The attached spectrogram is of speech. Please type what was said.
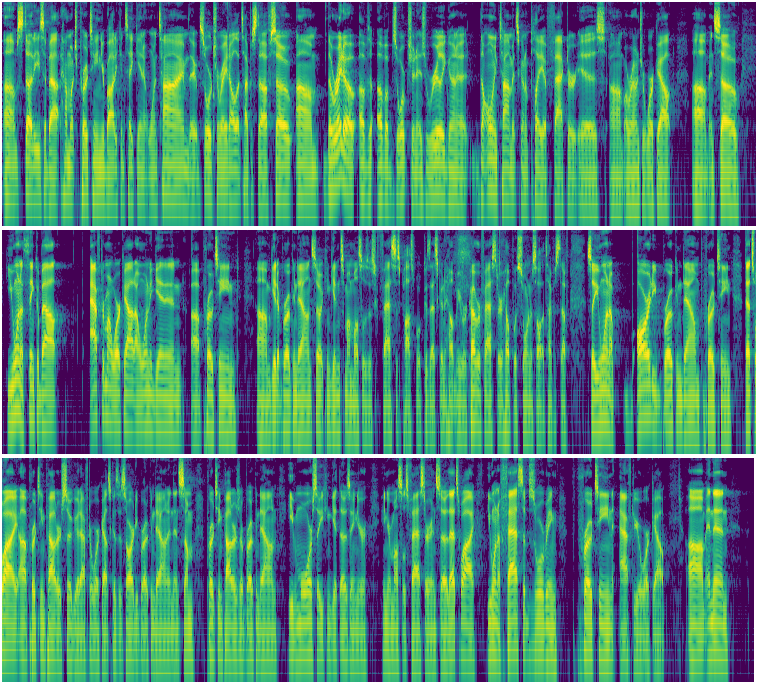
um, studies about how much protein your body can take in at one time, the absorption rate, all that type of stuff. So, um, the rate of, of, of absorption is really going to, the only time it's going to play a factor is um, around your workout. Um, and so, you want to think about after my workout, I want to get in uh, protein, um, get it broken down so it can get into my muscles as fast as possible because that's going to help me recover faster, help with soreness, all that type of stuff. So you want a already broken down protein. That's why uh, protein powder is so good after workouts because it's already broken down. And then some protein powders are broken down even more, so you can get those in your in your muscles faster. And so that's why you want a fast absorbing protein after your workout. Um, and then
